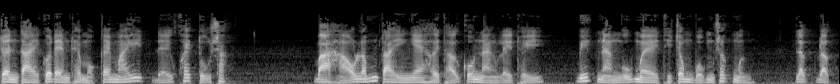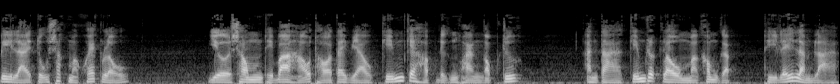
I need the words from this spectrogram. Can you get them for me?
Trên tay có đem theo một cái máy để khoét tủ sắt. Ba hảo lóng tay nghe hơi thở của nàng lệ thủy. Biết nàng ngủ mê thì trong bụng rất mừng. Lật đật đi lại tủ sắt mà khoét lỗ. Vừa xong thì ba hảo thò tay vào kiếm cái hộp đựng hoàng ngọc trước. Anh ta kiếm rất lâu mà không gặp thì lấy làm lạ.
